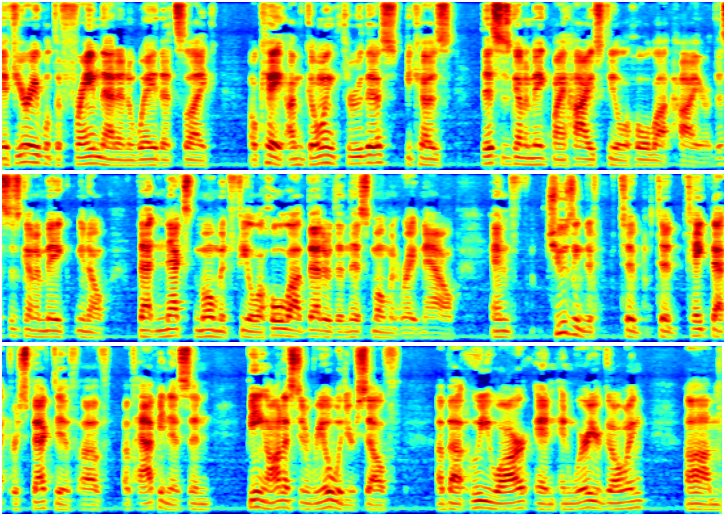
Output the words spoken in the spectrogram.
if you're able to frame that in a way that's like, okay, I'm going through this because this is going to make my highs feel a whole lot higher. This is going to make, you know, that next moment feel a whole lot better than this moment right now. And choosing to, to, to take that perspective of, of happiness and being honest and real with yourself about who you are and, and where you're going. Um,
